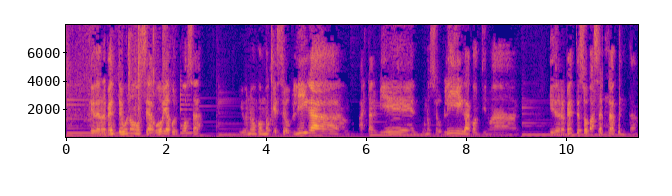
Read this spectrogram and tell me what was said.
Que de repente uno se agobia por cosas y uno como que se obliga a estar bien, uno se obliga a continuar y de repente eso pasa en la cuenta.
